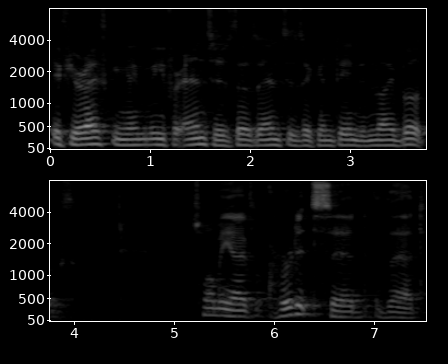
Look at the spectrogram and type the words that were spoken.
if you're asking me for answers, those answers are contained in my books. Swami, I've heard it said that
